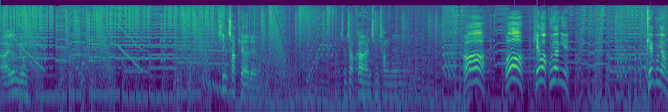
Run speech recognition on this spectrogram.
아 이건 좀 침착해야 돼 침착한 침착맨 어! 어! 개와 고양이! 개고양!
